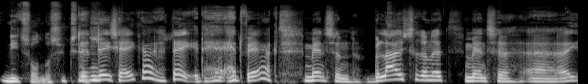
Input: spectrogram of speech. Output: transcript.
niet zonder succes. Nee, zeker. Nee, het, het werkt. Mensen beluisteren het. Mensen uh,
